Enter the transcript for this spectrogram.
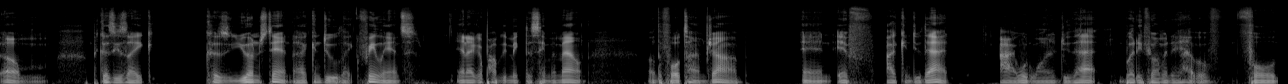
um, because he's like, because you understand, I can do like freelance, and I could probably make the same amount of the full time job. And if I can do that, I would want to do that. But if you want me to have a full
